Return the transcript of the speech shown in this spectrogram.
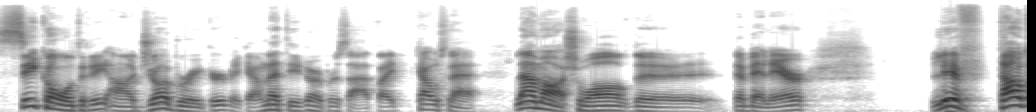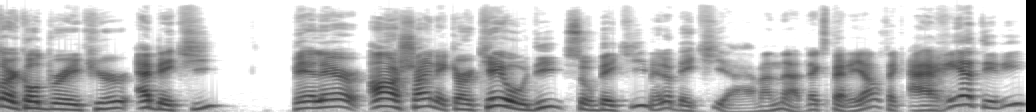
s'est contré en jawbreaker. Fait qu'on atterrit un peu sa tête, casse la, la mâchoire de, de Belair. Liv tente un code breaker à Becky. Belair enchaîne avec un KOD sur Becky. Mais là, Becky, elle, maintenant, elle a de l'expérience. Fait qu'elle réatterrit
